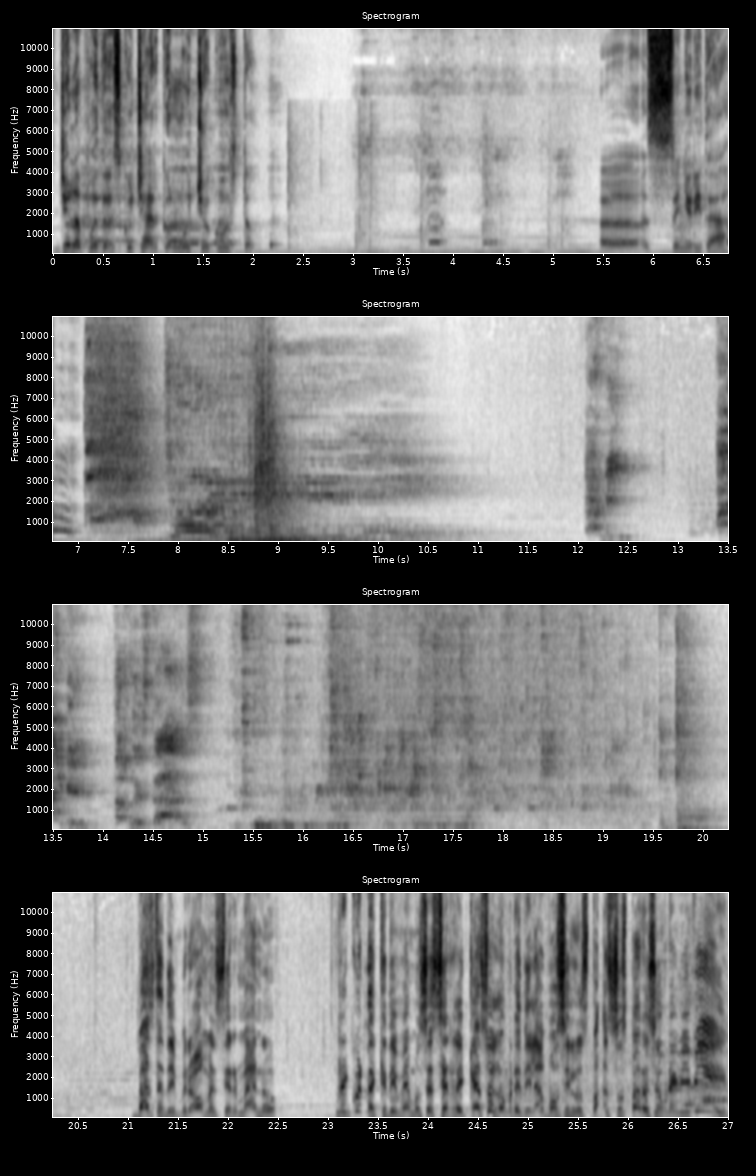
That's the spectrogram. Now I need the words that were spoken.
Yo la puedo escuchar con mucho gusto. Ah, señorita. ¿Alvin? ¡Alvin! ¿Dónde estás? Basta de bromas, hermano. Recuerda que debemos hacerle caso al hombre de la voz en los pasos para sobrevivir.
